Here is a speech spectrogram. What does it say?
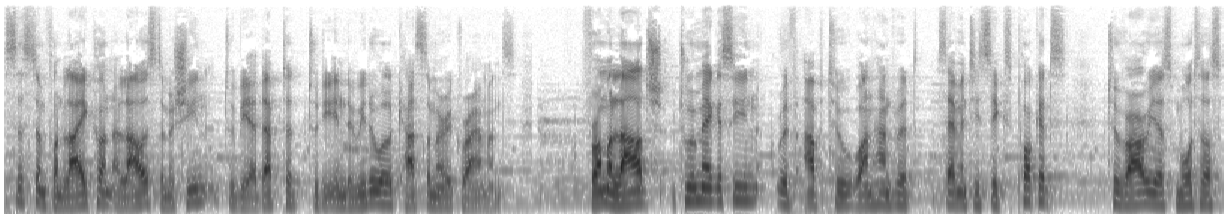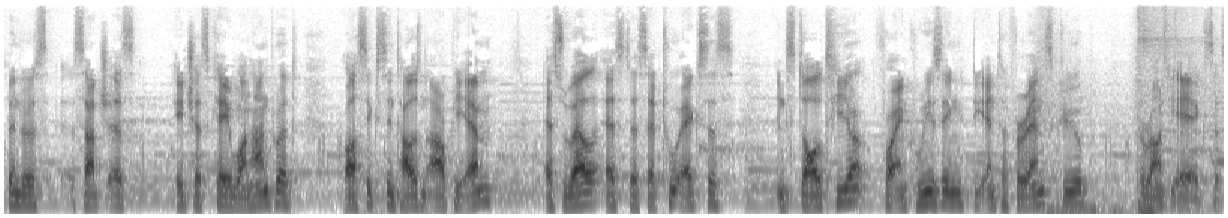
system from LiCON allows the machine to be adapted to the individual customer requirements. From a large tool magazine with up to 176 pockets to various motor spindles such as HSK 100 or 16,000 RPM, as well as the Z2 axis installed here for increasing the interference cube around the A-axis.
